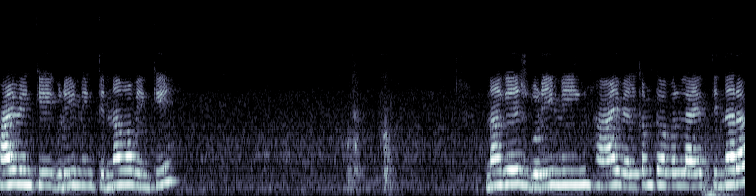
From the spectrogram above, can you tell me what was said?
Hi Venky good evening. తిన్నావా Venky? Nagesh good evening. Hi welcome to our live. తిన్నారా?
